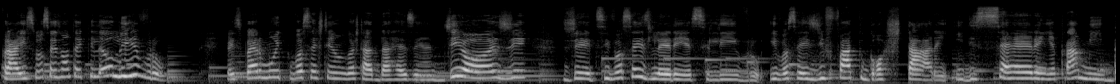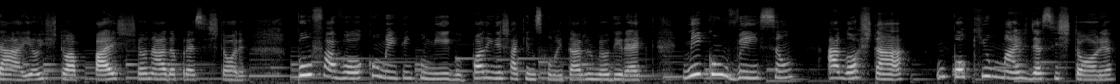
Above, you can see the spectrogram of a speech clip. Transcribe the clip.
Para isso vocês vão ter que ler o livro. Eu espero muito que vocês tenham gostado da resenha de hoje. Gente, se vocês lerem esse livro e vocês de fato gostarem e disserem é para mim, dá, eu estou apaixonada por essa história. Por favor, comentem comigo, podem deixar aqui nos comentários no meu direct, me convençam a gostar um pouquinho mais dessa história,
